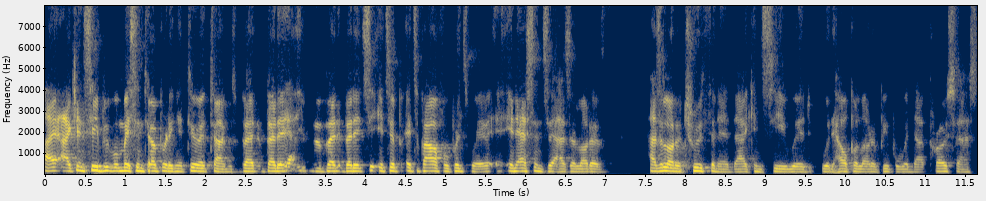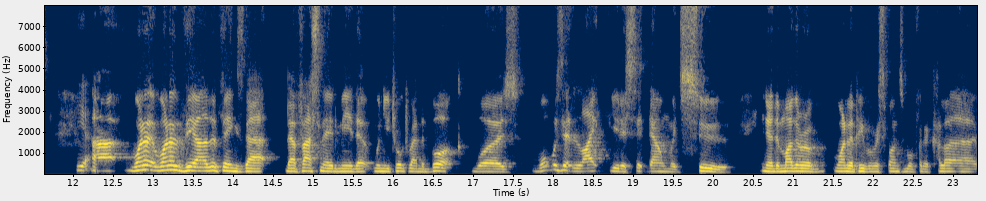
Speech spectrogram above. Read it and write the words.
I, I, can see people misinterpreting it too at times, but but it, yeah. you know, but but it's it's a it's a powerful principle. In essence, it has a lot of has a lot of truth in it that I can see would would help a lot of people with that process. Yeah. Uh, one of one of the other things that that fascinated me that when you talked about the book was what was it like for you to sit down with Sue, you know, the mother of one of the people responsible for the uh,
